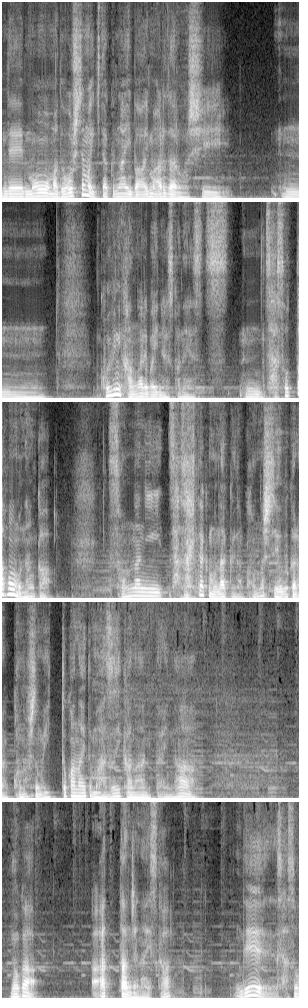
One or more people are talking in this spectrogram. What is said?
でもう、まあ、どうしても行きたくない場合もあるだろうしうんこういうふうに考えればいいんじゃないですかね、うん、誘った方もなんかそんなに誘いたくもなくなこの人呼ぶからこの人も言っとかないとまずいかなみたいなのがあったんじゃないですか。で誘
